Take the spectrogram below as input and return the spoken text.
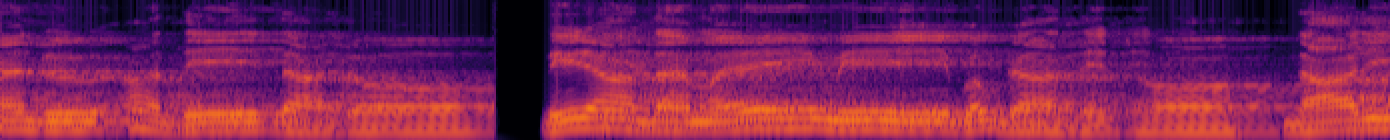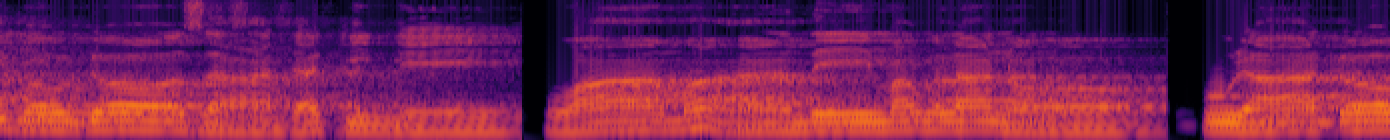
န္တုအသေးတတော်သီရသမိန်မေဗုဒ္ဓသစ္ထောသာရိပုတ္တောသာဒက္ခိနေဝါမအံတိမောက္ကလနောပူရာတော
